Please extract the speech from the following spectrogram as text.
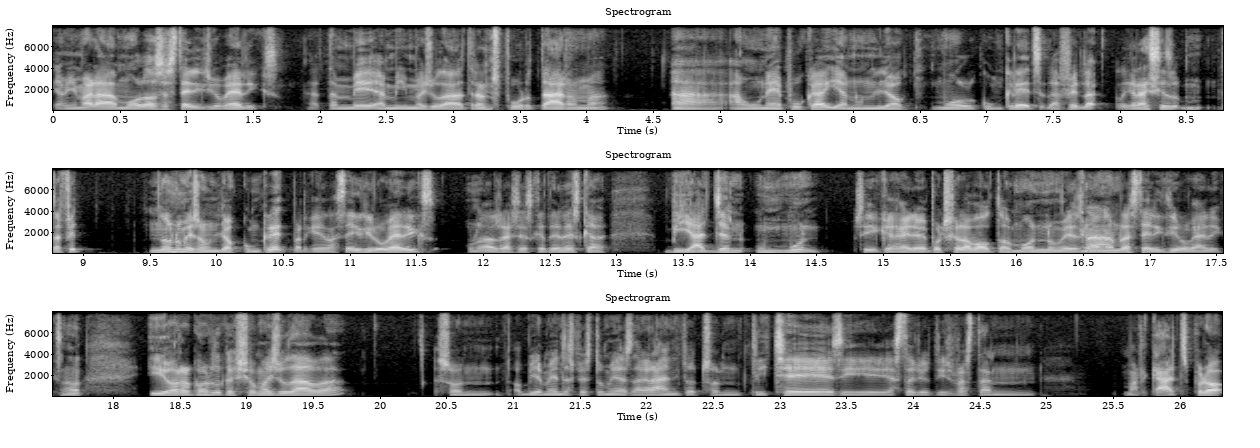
I a mi m'agrada molt els Astèrix i Obèlix. També a mi m'ajudava a transportar-me a, a una època i en un lloc molt concret. De fet, la, gràcies, de fet, no només a un lloc concret, perquè l'Astèrix i l'Obèlix, una de les gràcies que tenen és que viatgen un munt. O sigui, que gairebé pots fer la volta al món només Clar. anant amb l'Astèrix i l'Obèlix, no? I jo recordo que això m'ajudava són, òbviament, després tu mires de gran i tots són clichés i estereotips bastant marcats, però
